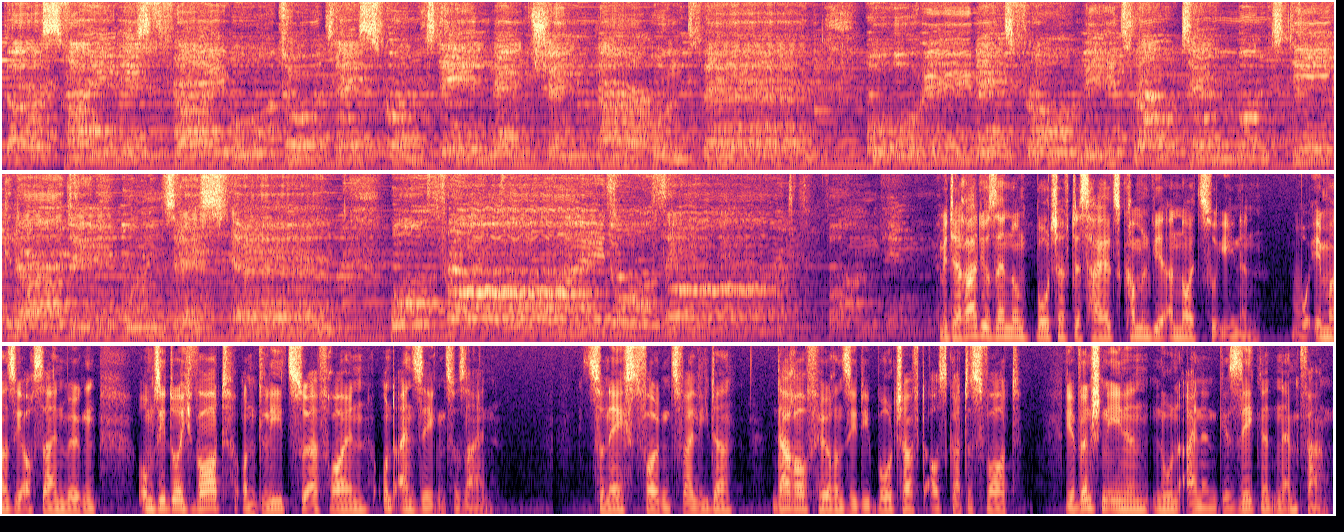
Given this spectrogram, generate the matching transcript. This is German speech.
Das Heil ist frei, o tut es kund den Menschen nah und fern. O rühmet froh mit lautem Mund die Gnade unseres Herrn. O Freud, o Freud vom Himmel. Mit der Radiosendung Botschaft des Heils kommen wir erneut zu Ihnen, wo immer Sie auch sein mögen, um Sie durch Wort und Lied zu erfreuen und ein Segen zu sein. Zunächst folgen zwei Lieder, darauf hören Sie die Botschaft aus Gottes Wort. Wir wünschen Ihnen nun einen gesegneten Empfang.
